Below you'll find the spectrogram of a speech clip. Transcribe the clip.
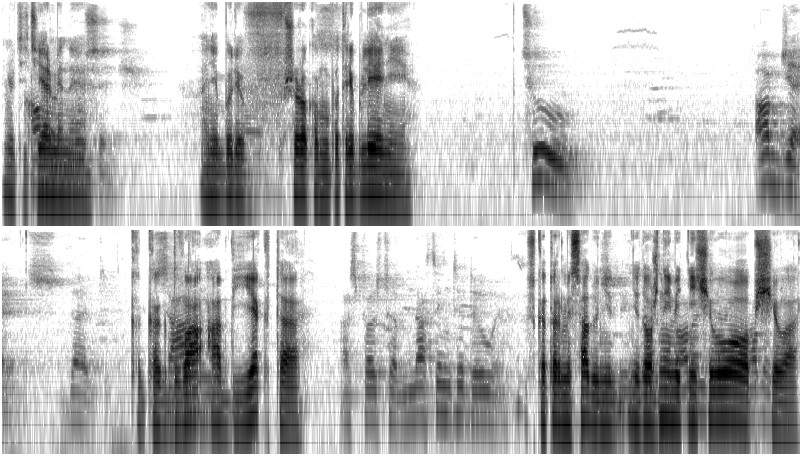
Эти термины, Они были в широком употреблении. Как, как два объекта, с которыми саду не, не должны иметь ничего общего.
